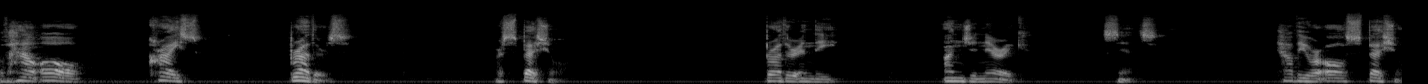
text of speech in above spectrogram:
of how all Christ's brothers are special. Brother in the ungeneric sense how they are all special.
